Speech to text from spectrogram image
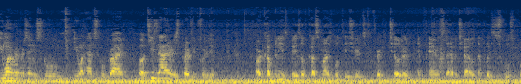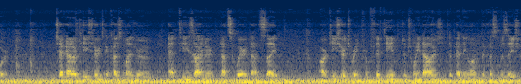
you want to represent your school, you want to have school pride, well, TeeZigner is perfect for you. Our company is based off customizable t-shirts for children and parents that have a child that plays a school sport. Check out our t-shirts and customize your own at teezigner.square.site. Our t-shirts range from $15 to $20 depending on the customization.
